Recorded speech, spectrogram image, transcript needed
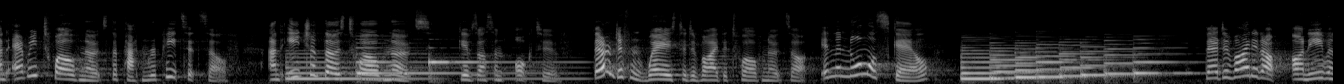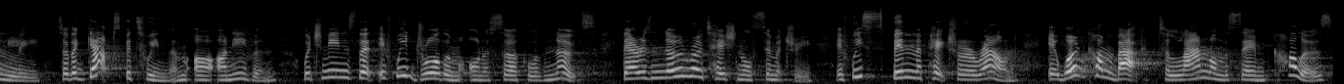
And every 12 notes, the pattern repeats itself. And each of those 12 notes gives us an octave. There are different ways to divide the 12 notes up. In the normal scale, they're divided up unevenly, so the gaps between them are uneven, which means that if we draw them on a circle of notes, there is no rotational symmetry. If we spin the picture around, it won't come back to land on the same colors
